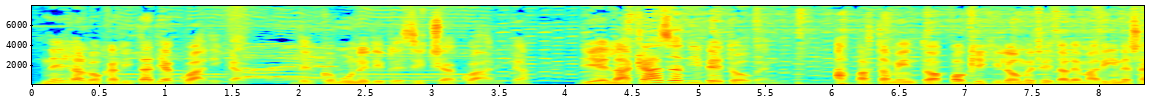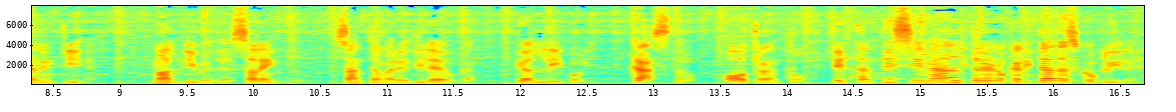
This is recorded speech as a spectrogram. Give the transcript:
Nella località di Acquarica, del comune di Presiccia Acquarica, vi è la casa di Beethoven, appartamento a pochi chilometri dalle marine salentine, Maldive del Salento, Santa Maria di Leuca, Gallipoli, Castro, Otranto e tantissime altre località da scoprire.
